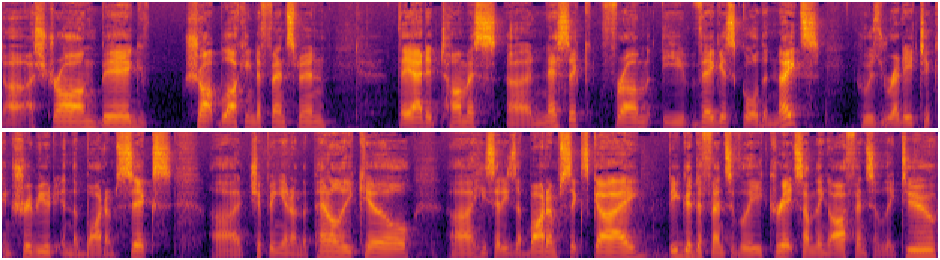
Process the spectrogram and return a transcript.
uh, a strong, big, shot blocking defenseman. They added Thomas uh, from the Vegas Golden Knights, who's ready to contribute in the bottom six, uh, chipping in on the penalty kill. Uh, he said he's a bottom six guy, be good defensively, create something offensively too,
